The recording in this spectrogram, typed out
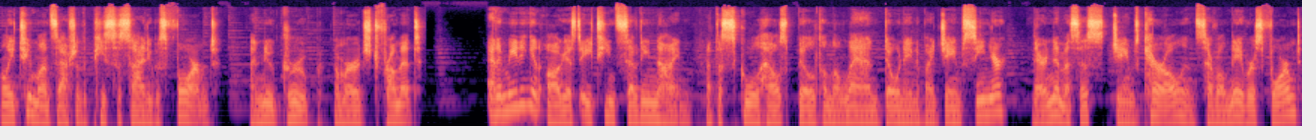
only two months after the Peace Society was formed, a new group emerged from it. At a meeting in August 1879 at the schoolhouse built on the land donated by James Sr., their nemesis, James Carroll, and several neighbors formed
